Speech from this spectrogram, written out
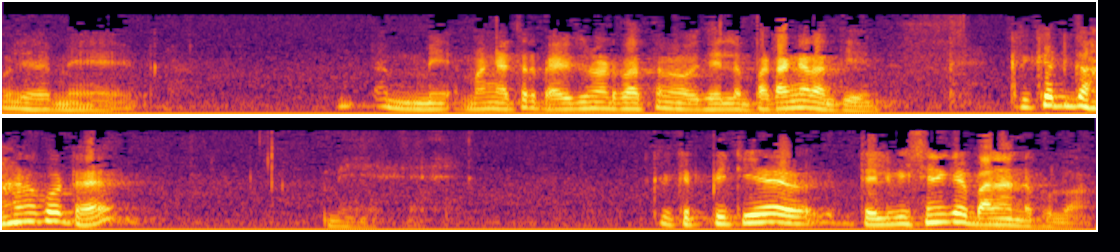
ඔය මේ මේ මම අතර පැවිදුණාට පස්සේ තමයි ඔය දෙල්ලම පටන් ගන්න තියෙන්නේ. ක්‍රිකට් ගහනකොට මේ ක්‍රිකට් පිටිය ටෙලිවිෂන් එකේ බලන්න පුළුවන්.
